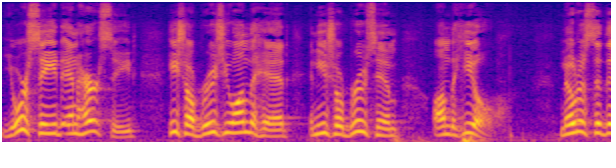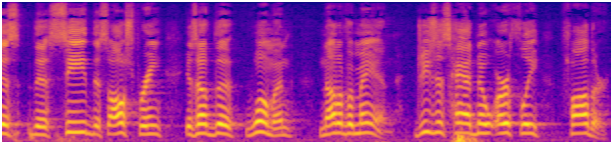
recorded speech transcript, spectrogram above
Your seed and her seed, he shall bruise you on the head, and you shall bruise him on the heel. Notice that this, this seed, this offspring, is of the woman, not of a man. Jesus had no earthly father.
